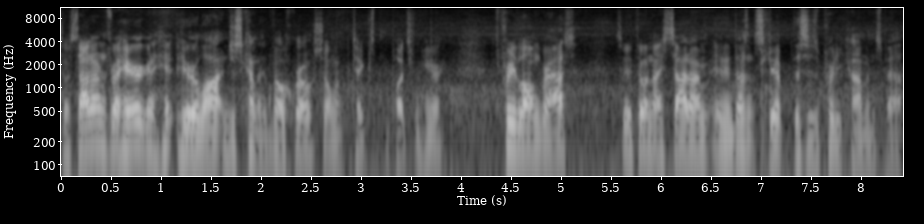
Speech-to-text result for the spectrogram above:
So side arms right here are gonna hit here a lot and just kind of Velcro. So I'm gonna take some putts from here. It's pretty long grass. So you throw a nice side arm and it doesn't skip. This is a pretty common spot.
